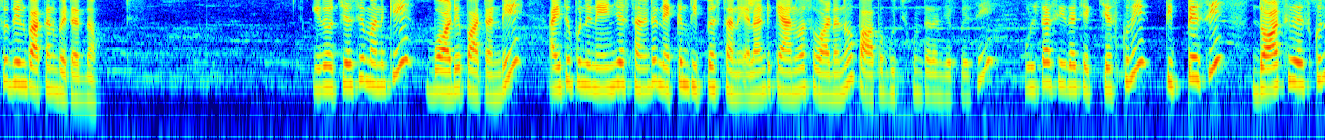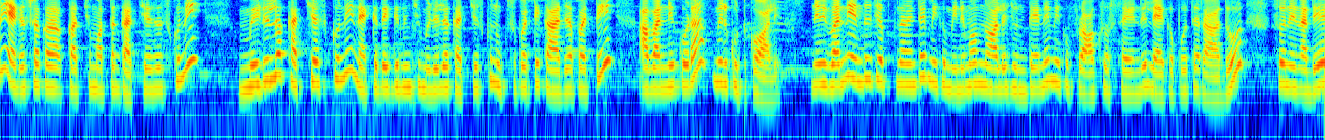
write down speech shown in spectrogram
సో దీన్ని పక్కన పెట్టేద్దాం. ఇది వచ్చేసి మనకి బాడీ పార్ట్ అండి. అయితే ఇప్పుడు నేను ఏం చేస్తానంటే నెక్ని తిప్పేస్తాను. ఎలాంటి క్యాన్వాస్ వాడను పాప గుచ్చుకుంటుందని చెప్పేసి ఉల్టా సీదా చెక్ చేసుకుని తిప్పేసి డాట్స్ వేసుకుని ఎక్స్ట్రా ఖర్చు మొత్తం కట్ చేసేసుకుని మిడిల్లో కట్ చేసుకుని నెక్ దగ్గర నుంచి మిడిల్లో కట్ చేసుకుని ఉక్సు పట్టి కాజా పట్టి అవన్నీ కూడా మీరు కుట్టుకోవాలి. నేను ఇవన్నీ ఎందుకు చెప్తున్నానంటే మీకు మినిమం నాలెడ్జ్ ఉంటేనే మీకు ఫ్రాక్స్ వస్తాయండి లేకపోతే రాదు. సో నేను అదే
